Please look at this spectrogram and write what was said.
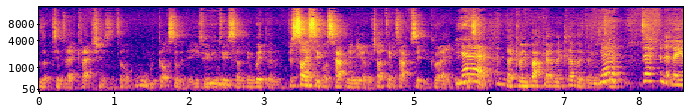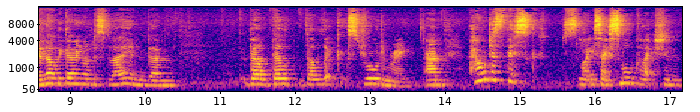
looked into their collections and thought, oh, we've got some of these, we can do Mm. something with them. Precisely what's happening here, which I think is absolutely great. because Yeah. They're, they're coming back out of the cupboard. And Yeah, definitely, and they'll be going on display, and um, they'll they'll they'll look extraordinary. Um, how does this, like you say, small collection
